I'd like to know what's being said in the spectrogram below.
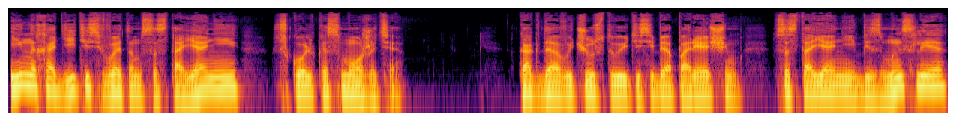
и находитесь в этом состоянии сколько сможете. Когда вы чувствуете себя парящим в состоянии безмыслия,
